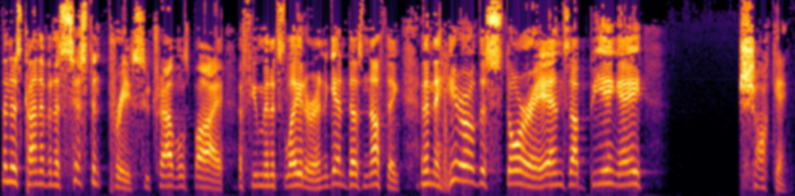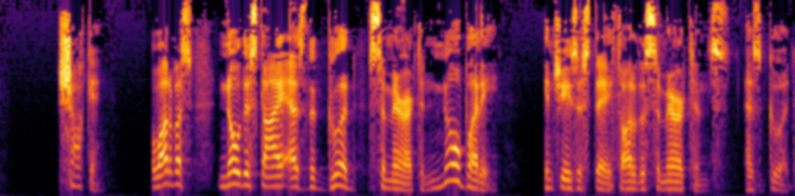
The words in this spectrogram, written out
Then there's kind of an assistant priest who travels by a few minutes later and again does nothing. And then the hero of the story ends up being a shocking Shocking. A lot of us know this guy as the good Samaritan. Nobody in Jesus' day thought of the Samaritans as good.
